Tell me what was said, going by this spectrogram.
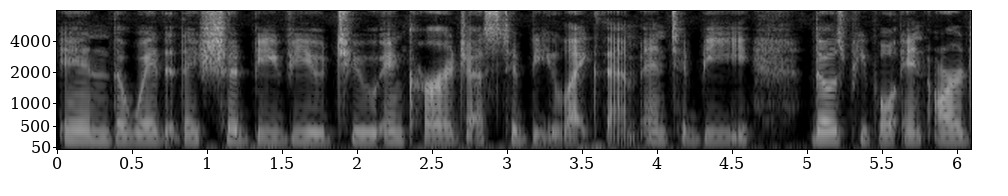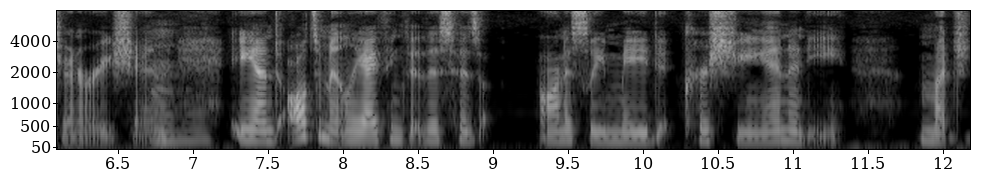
in the way that they should be viewed to encourage us to be like them and to be those people in our generation. Mhm. And ultimately, I think that this has honestly made Christianity much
